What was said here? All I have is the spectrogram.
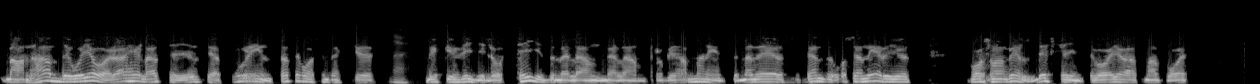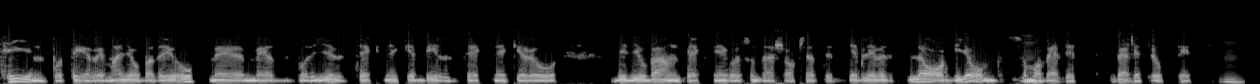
Man hade att göra hela tiden, så jag tror inte att det var så mycket, Nej. mycket vilotid mellan, mellan programmen. Inte. Men det, sen, och sen är det ju, vad som var väldigt fint, det var ju att man var ett team på tv. Man jobbade ihop med, med både ljudtekniker, bildtekniker och videobandtekniker och sånt där saker. Så att det, det blev ett lagjobb som Mm. var väldigt, väldigt roligt. Mm.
